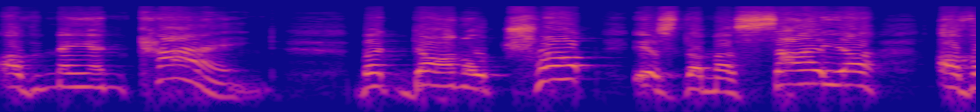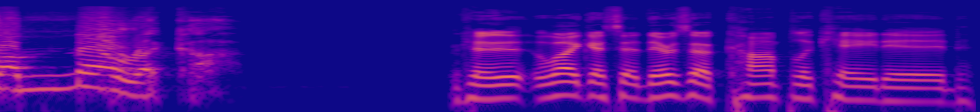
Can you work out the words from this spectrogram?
of mankind, but Donald Trump is the Messiah of America. Okay, like I said, there's a complicated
